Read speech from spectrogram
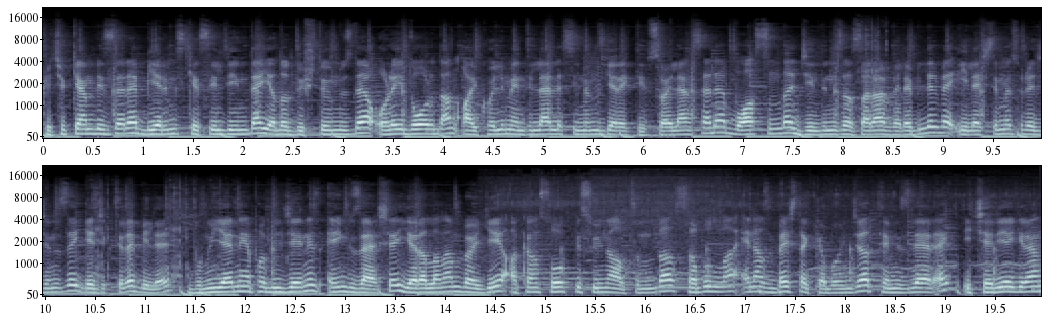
Küçükken bizlere bir yerimiz kesildiğinde ya da düştüğümüzde orayı doğrudan alkollü mendillerle silmemiz gerektiği söylense de bu aslında cildinize zarar verebilir ve iyileştirme sürecinizi geciktirebilir. Bunun yerine yapabileceğiniz en güzel şey yaralanan bölgeyi akan soğuk bir suyun altında sabunla en az 5 dakika boyunca temizleyerek içeriye giren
